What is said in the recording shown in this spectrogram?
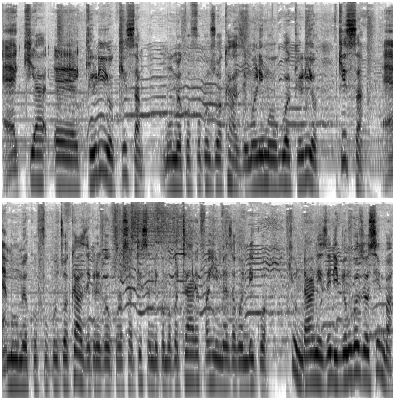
eh, kia, eh, kilio kisa mume kufukuzwa kazi. Mwalimu augua kilio kisa eh, mume kufukuzwa kazi. Katika ukurasa tisa ndiko ambako taarifa hii imeweza kuandikwa kiundani zaidi. Viongozi wa Simba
